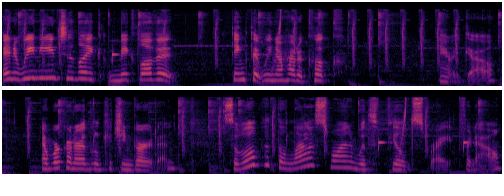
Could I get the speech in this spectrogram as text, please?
and we need to like make Lovett think that we know how to cook. There we go. And work on our little kitchen garden. So we'll put the last one with Field Sprite for now.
